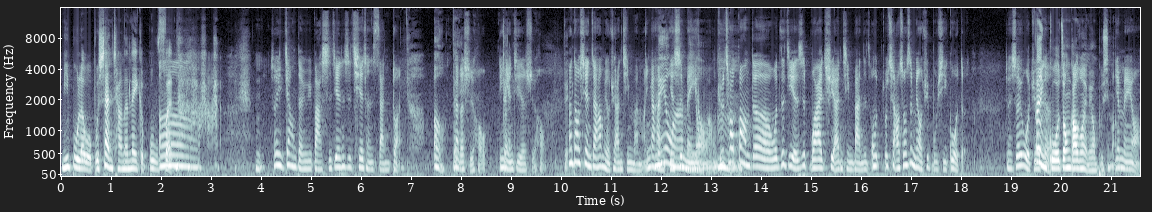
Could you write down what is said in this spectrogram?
弥补了我不擅长的那个部分，嗯，嗯所以这样等于把时间是切成三段，哦，那个时候。低年级的时候，那到现在他们有去安亲班吗？应该还也是没有嘛。我觉得超棒的，我自己也是不爱去安亲班这种。我我小时候是没有去补习过的，对，所以我觉得。那你国中、高中也没有补习吗？也没有。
